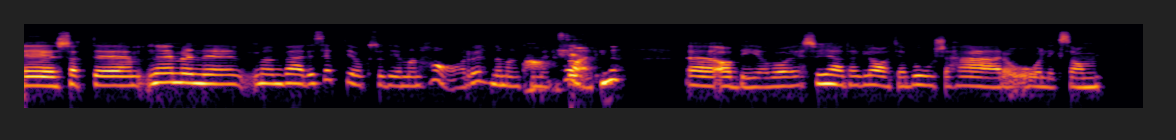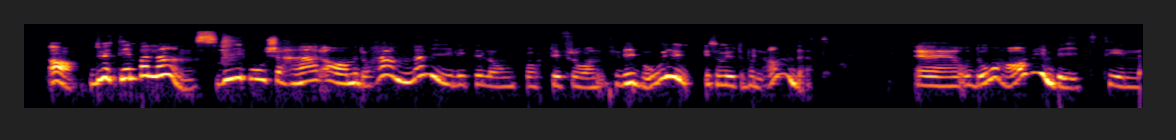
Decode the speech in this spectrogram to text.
Eh, så att, eh, nej men eh, man värdesätter ju också det man har när man kommer är hem av det och jag är så jävla glad att jag bor så här och, och liksom, ja, du vet det är en balans. Vi bor så här, ja men då hamnar vi lite långt bort ifrån, för vi bor ju liksom ute på landet. Och då har vi en bit till,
